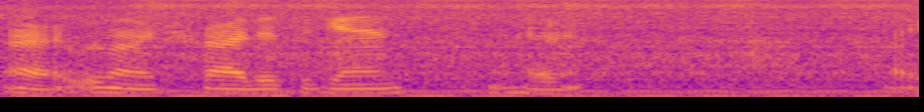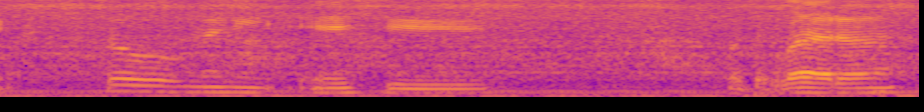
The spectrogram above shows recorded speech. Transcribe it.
Alright, we're gonna try this again. I haven't so many issues with the letter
